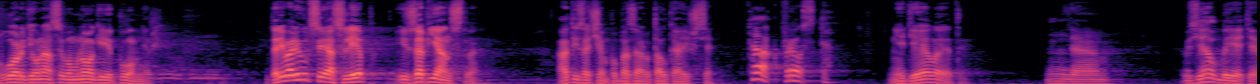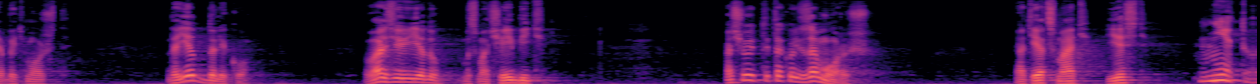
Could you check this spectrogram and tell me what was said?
В городе у нас его многие помнят. До революции ослеп из-за пьянства. А ты зачем по базару толкаешься? Так просто. Не делай это. Да, взял бы я тебя, быть может. Да еду далеко. В Азию еду, басмачей бить. А чего это ты такой заморыш? Отец, мать есть? Нету.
